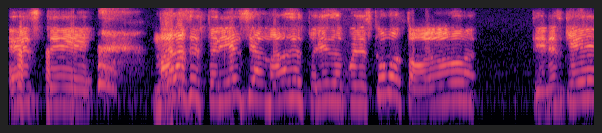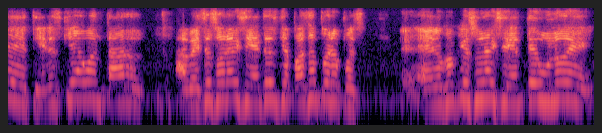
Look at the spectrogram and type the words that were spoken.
¿eh? Este, malas experiencias, malas experiencias, pues es como todo. Tienes que, tienes que aguantar. A veces son accidentes que pasan, pero pues eh, yo creo que es un accidente uno de,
